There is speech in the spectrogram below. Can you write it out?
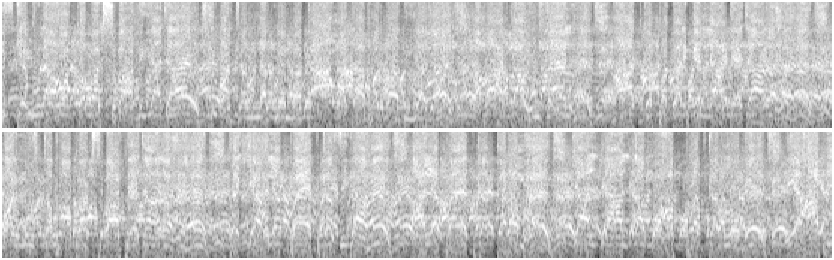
इसके गुनाहों को बख्शवा दिया जाए और जन्नत में मकाम अता फरमा दिया जाए। अब आका हुसैन है, हाथ को पकड़ के लाते जा रहे हैं और मुस्तफ़ा बख्शवाते जा रहे हैं। तो ये अहले बैत का सिला है अहले बैत का करम है। क्या अल्लाह मोहब्बत कर लोगे, यहाँ भी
